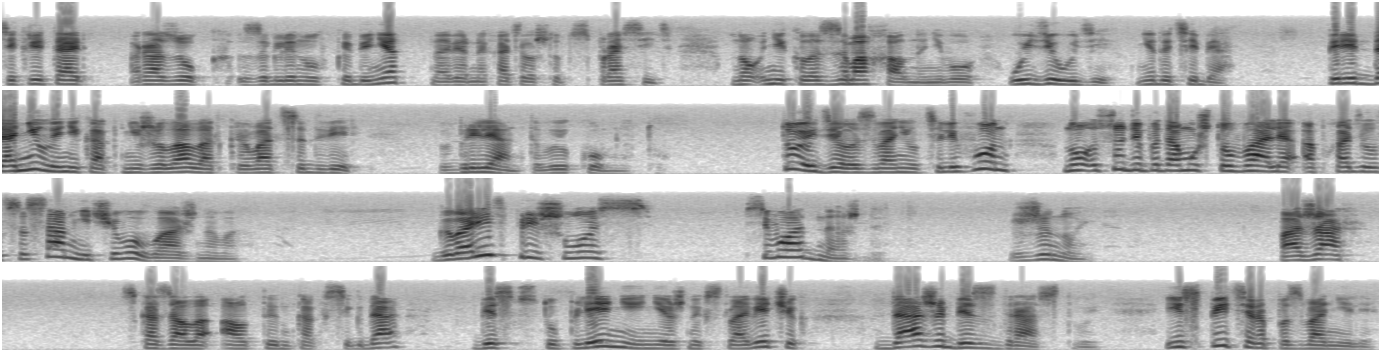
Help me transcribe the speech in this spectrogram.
Секретарь разок заглянул в кабинет, наверное, хотел что-то спросить, но Николас замахал на него. «Уйди, уйди, не до тебя». Перед Данилой никак не желала открываться дверь в бриллиантовую комнату. То и дело звонил телефон, но, судя по тому, что Валя обходился сам, ничего важного. Говорить пришлось всего однажды с женой. «Пожар», — сказала Алтын, как всегда, без вступления и нежных словечек, даже без «здравствуй». Из Питера позвонили.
